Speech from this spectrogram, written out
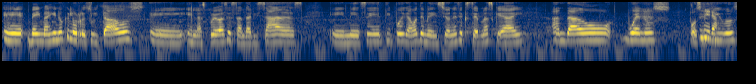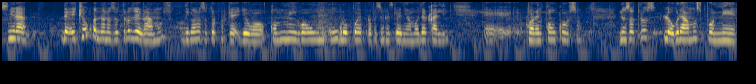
eh, me imagino que los resultados eh, en las pruebas estandarizadas, en ese tipo, digamos, de mediciones externas que hay, han dado buenos, positivos. mira de hecho, cuando nosotros llegamos, digo nosotros porque llegó conmigo un, grupo de profesores que veníamos de Cali eh, con el concurso, nosotros logramos poner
